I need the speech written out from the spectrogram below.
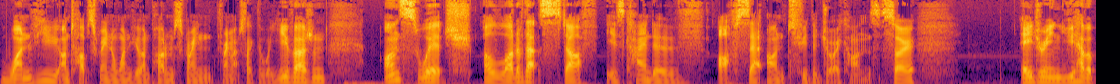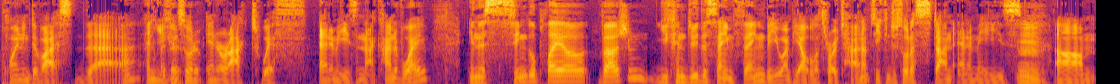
one view on top screen or one view on bottom screen, very much like the Wii U version. On Switch, a lot of that stuff is kind of offset onto the Joy Cons. So Adrian, you have a pointing device there, and you can sort of interact with enemies in that kind of way. In the single player version, you can do the same thing, but you won't be able to throw turnips. You can just sort of stun enemies. Mm. Um,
